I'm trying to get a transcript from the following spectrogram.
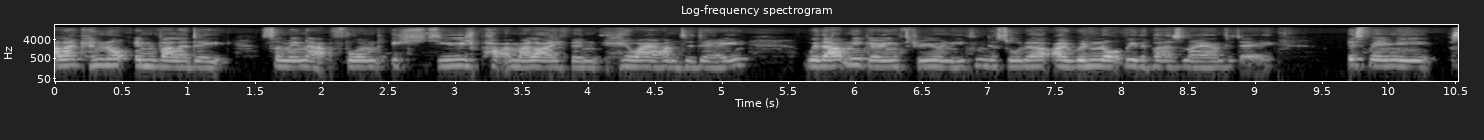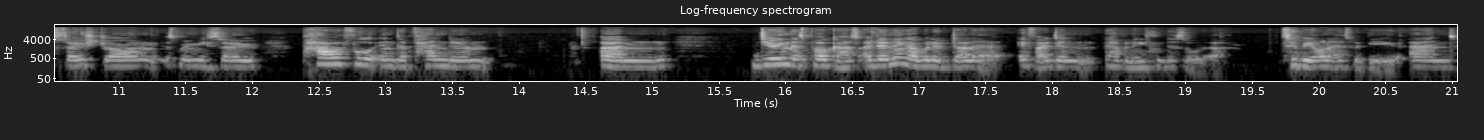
And I cannot invalidate something that formed a huge part of my life and who I am today. Without me going through an eating disorder, I would not be the person I am today. It's made me so strong, it's made me so powerful, independent. Um, doing this podcast, I don't think I would have done it if I didn't have an eating disorder, to be honest with you. And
